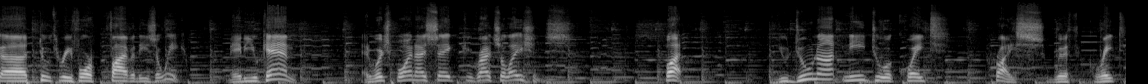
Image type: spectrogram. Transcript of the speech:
uh, two, three, four, five of these a week. Maybe you can. At which point I say, congratulations. But you do not need to equate price with great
